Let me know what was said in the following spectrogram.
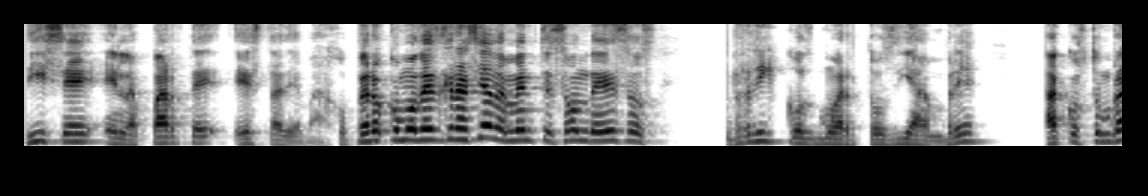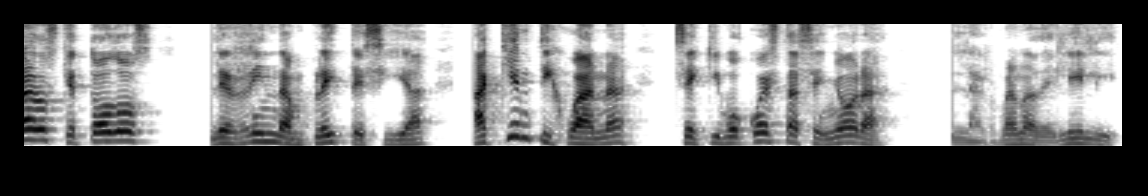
Dice en la parte esta de abajo, pero como desgraciadamente son de esos ricos muertos de hambre, acostumbrados que todos les rindan pleitesía, aquí en Tijuana se equivocó esta señora, la hermana de Lili,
